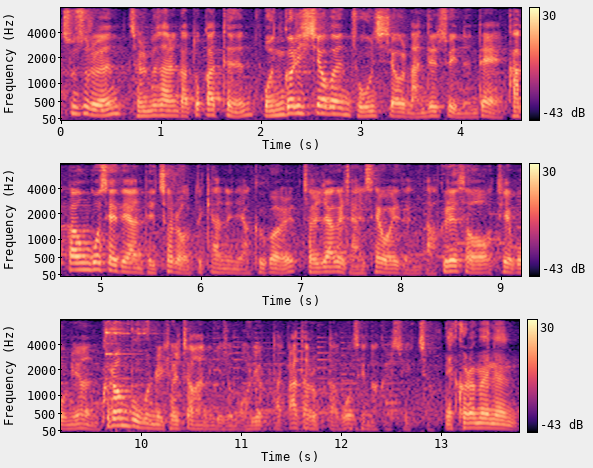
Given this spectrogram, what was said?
수술은 젊은 사람과 똑같은 원거리 시력은 좋은 시력 을 만들 수 있는데 가까운 곳에 대한 대처를 어떻게 하느냐 그걸 전략을 잘 세워야 된다. 그래서 어떻게 보면 그런 부분을 결정하는 게 좀 어렵다, 까다롭다고 생각할 수 있죠. 네, 그러면은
